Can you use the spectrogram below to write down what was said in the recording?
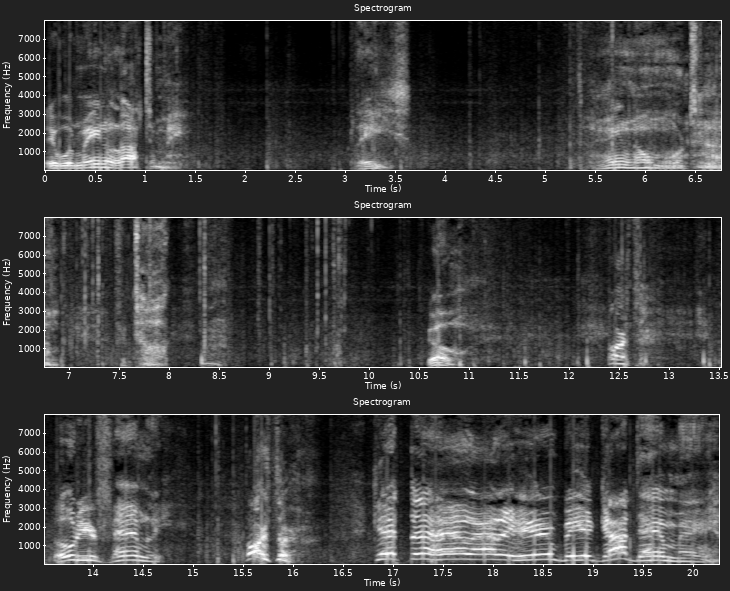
It would mean a lot to me. Please. There ain't no more time for talk. Go. Arthur. Go to your family. Arthur! Get the hell out of here and be a goddamn man.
